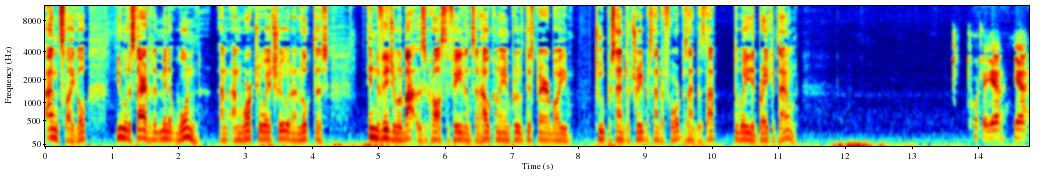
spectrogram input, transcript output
and Sligo, you would have started at minute one and, and worked your way through it and looked at individual battles across the field and said, how can I improve this player by two percent or three percent or four percent? Is that the way you'd break it down? Totally, yeah, yeah.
